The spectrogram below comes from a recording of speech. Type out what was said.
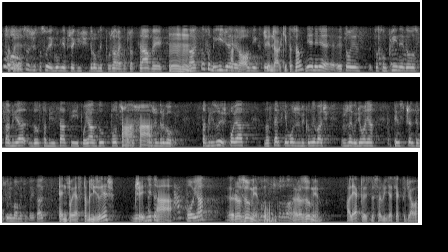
Co to jest? To się stosuje głównie przy jakichś drobnych pożarach, na przykład trawy, Mhm. tak? To sobie idzie, A to? ratownik z tym- Ciężarki to są? Nie, nie, nie. To, jest, to są kliny do, do stabilizacji pojazdu podczas Aha. zdarzeń drogowych. Stabilizujesz pojazd, następnie możesz wykonywać różnego działania tym sprzętem, który mamy tutaj, tak? Ten pojazd stabilizujesz? Nie, Czy... nie ten A, pojazd, rozumiem, rozumiem. Ale jak to jest do stabilizacji, jak to działa?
